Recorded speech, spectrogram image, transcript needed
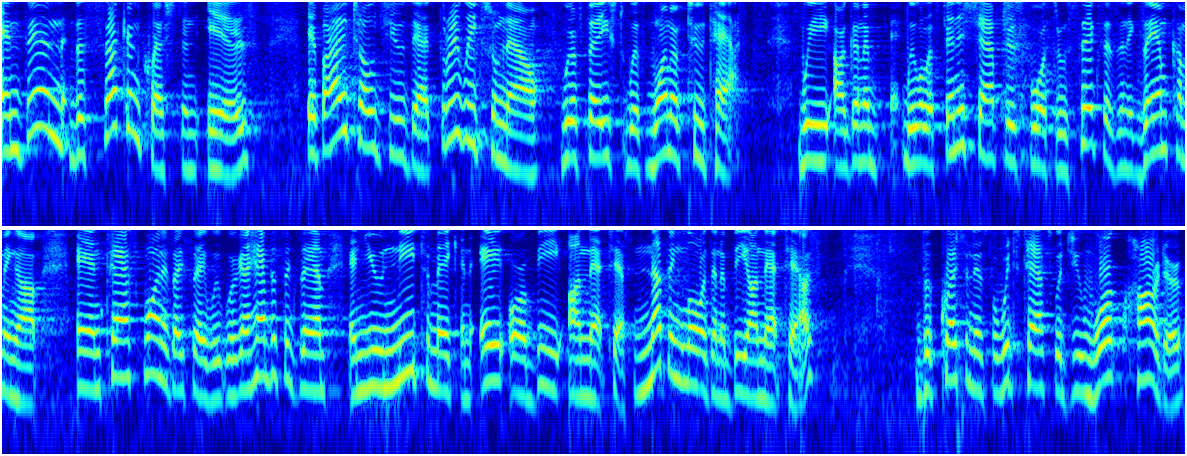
And then the second question is, if I told you that three weeks from now, we're faced with one of two tasks. We are going to, we will have finished chapters four through six as an exam coming up. And task one, as I say, we, we're going to have this exam and you need to make an A or a B on that test. Nothing lower than a B on that test. The question is for which task would you work harder?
